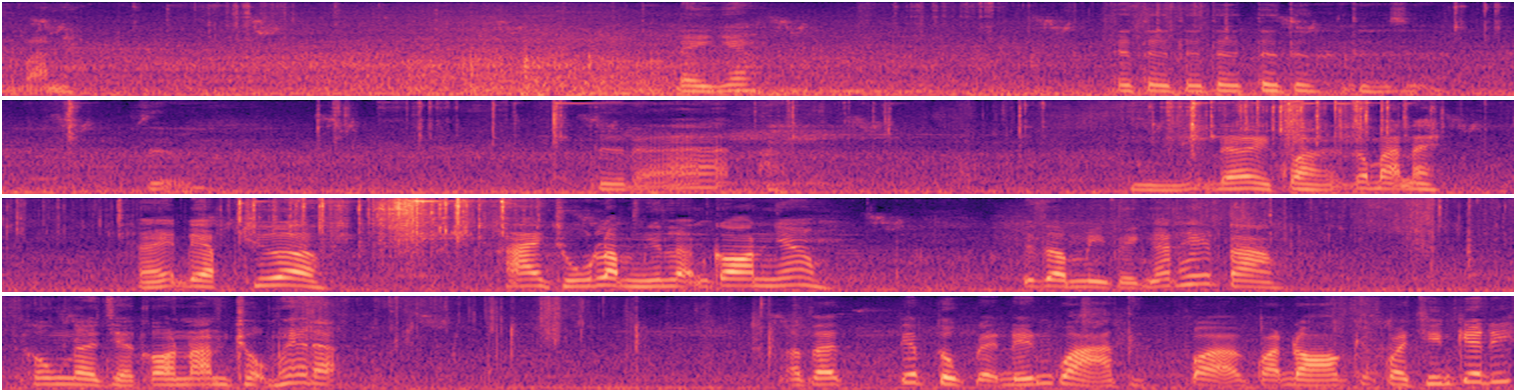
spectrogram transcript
các bạn này. Đây nhá. Từ từ từ từ từ từ từ giữ. Giữ. Từ đã. Đây quả các bạn này. Đấy đẹp chưa? Hai chú làm như lợn con nhá. Bây giờ mình phải ngắt hết vào. Không là trẻ con ăn trộm hết ạ. À, ta tiếp tục lại đến quả quả quả đó cái quả chín kia đi.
